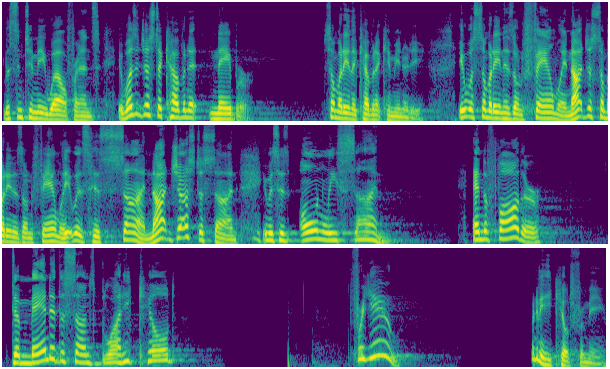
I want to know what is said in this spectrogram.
Listen to me well, friends. It wasn't just a covenant neighbor somebody in the covenant community. It was somebody in his own family, not just somebody in his own family. It was his son, not just a son, it was his only son. And the father demanded the son's blood. He killed for you. What do you mean he killed for me?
